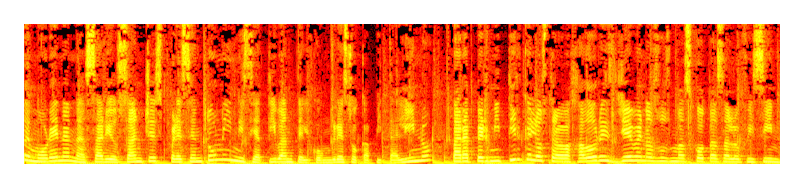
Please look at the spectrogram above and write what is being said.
de Morena Nazario Sánchez presentó una iniciativa ante el Congreso Capitalino para permitir que los trabajadores lleven a sus mascotas a la oficina.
